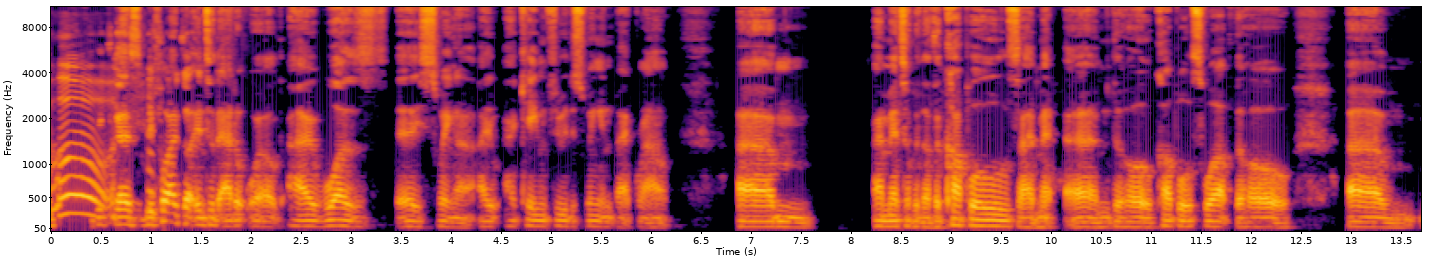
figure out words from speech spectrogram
um, oh. because before I got into the adult world, I was a swinger. I, I came through the swinging background. Um, I met up with other couples. I met um, the whole couple swap, the whole. Um,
